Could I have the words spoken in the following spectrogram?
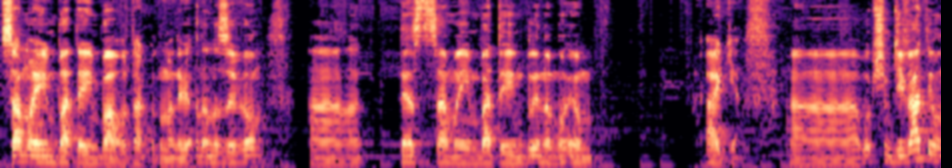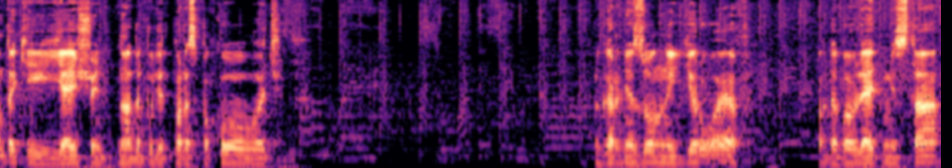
самая имбата имба, вот так вот мы, наверное, назовем. А, тест самой имбата имбы на моем Аке. А, в общем, девятый он такие, я еще надо будет пораспаковывать гарнизонных героев, подобавлять места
